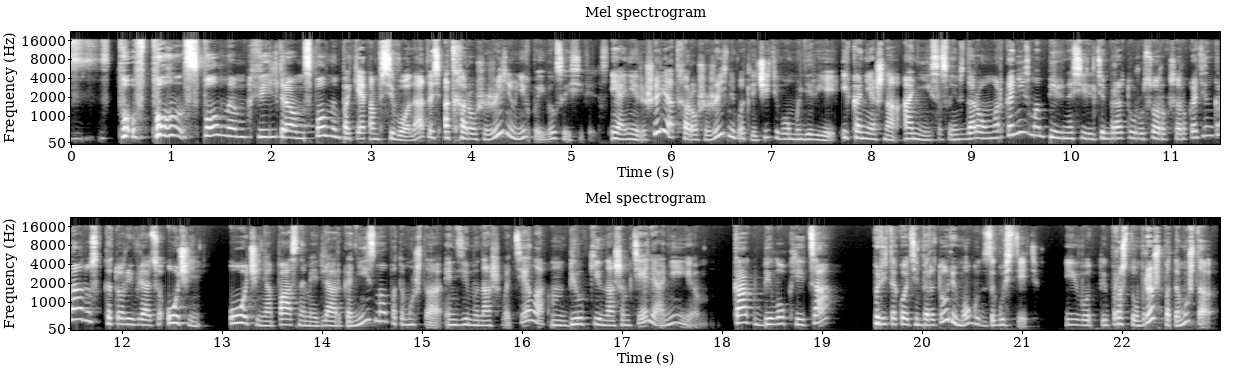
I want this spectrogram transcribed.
в, в пол, с полным фильтром, с полным пакетом всего, да, то есть от хорошей жизни у них появился и сифилис. И они решили от хорошей жизни вот лечить его малярией. И, конечно, они со своим здоровым организмом переносили температуру 40-41 градус, которые являются очень очень опасными для организма, потому что энзимы нашего тела, белки в нашем теле, они как белок яйца при такой температуре могут загустеть. И вот ты просто умрешь, потому что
